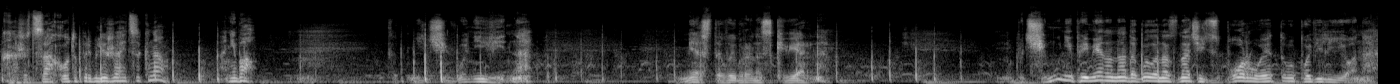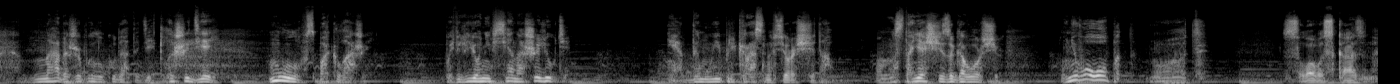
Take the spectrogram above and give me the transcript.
Кажется, охота приближается к нам. Анибал. Тут ничего не видно. Место выбрано скверно. Но почему непременно надо было назначить сбор у этого павильона? Надо же было куда-то деть лошадей, мулов с поклажей. В павильоне все наши люди. Нет, Дымуи прекрасно все рассчитал. Он настоящий заговорщик. У него опыт. Вот. Слово сказано.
